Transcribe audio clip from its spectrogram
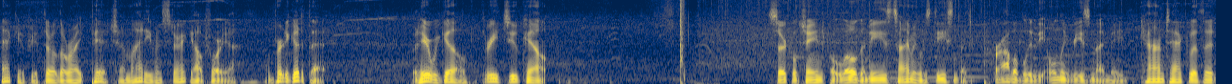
Heck, if you throw the right pitch, I might even strike out for you. I'm pretty good at that. But here we go. 3-2 count. Circle change below the knees. Timing was decent. That's probably the only reason I made contact with it.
